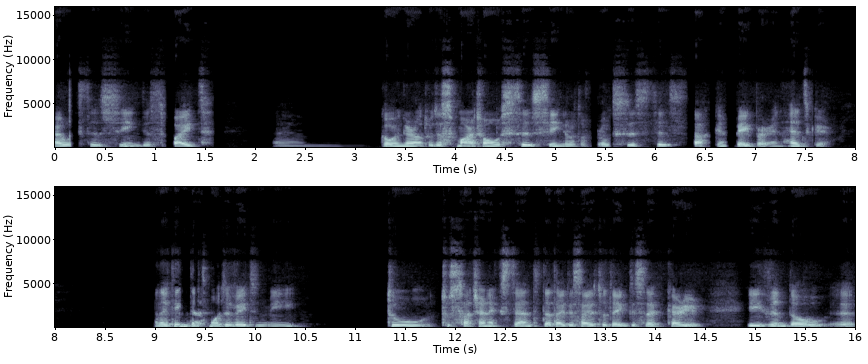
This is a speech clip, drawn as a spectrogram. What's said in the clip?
I was still seeing, despite um, going around with a smartphone, I was still seeing a lot of processes still stuck in paper in healthcare. And I think that motivated me to to such an extent that I decided to take this career, even though uh,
